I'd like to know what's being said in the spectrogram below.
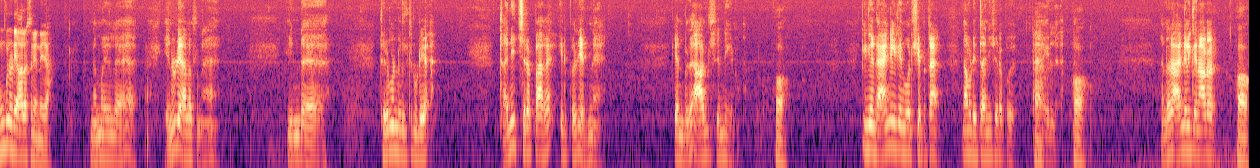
உங்களுடைய ஆலோசனை என்னையா நம்ம இதில் என்னுடைய ஆலோசனை இந்த திருமண்டலத்தினுடைய தனிச்சிறப்பாக இருப்பது என்ன? என்பதை ஆழ்ந்து சிந்திக்கணும். ஓ. இங்கே இந்த ஆங்கிலிக்கன் ஒர்ஷிப் தான் நம்முடைய தனி சிறப்பு இல்லை. ஓ. அதனால் ஆங்கிலிக்கன் ஆர்டர் ஓ.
